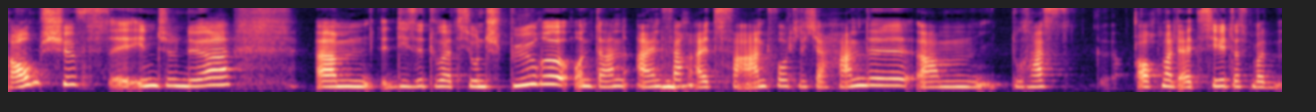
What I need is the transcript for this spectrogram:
Raumschiffsingenieur ähm, die Situation spüre und dann einfach mhm. als verantwortlicher handel. Ähm, du hast auch mal erzählt, dass man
